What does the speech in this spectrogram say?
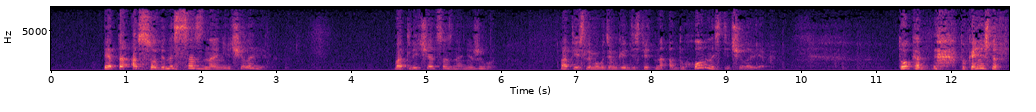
– это особенность сознания человека, в отличие от сознания животного. Вот если мы будем говорить действительно о духовности человека, то, как, то, конечно, в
